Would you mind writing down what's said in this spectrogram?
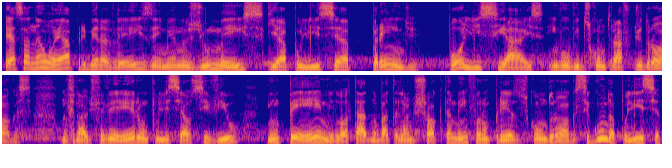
Essa não é a primeira vez em menos de um mês que a polícia prende policiais envolvidos com o tráfico de drogas. No final de fevereiro, um policial civil e um PM lotado no batalhão de choque também foram presos com drogas. Segundo a polícia,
